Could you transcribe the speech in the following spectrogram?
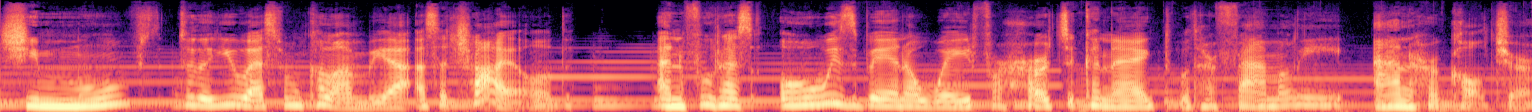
she moved to the US from Colombia as a child, and food has always been a way for her to connect with her family and her culture.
